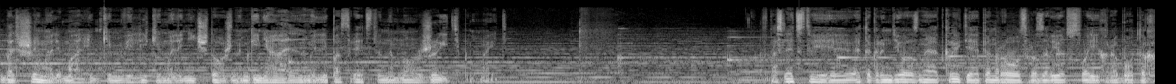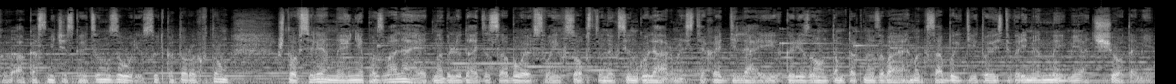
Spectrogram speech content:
Большим или маленьким, великим или ничтожным, гениальным или посредственным, но жить, понимаете? Впоследствии это грандиозное открытие Пенроуз разовьет в своих работах о космической цензуре, суть которых в том, что Вселенная не позволяет наблюдать за собой в своих собственных сингулярностях, отделяя их горизонтом так называемых событий, то есть временными отсчетами.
